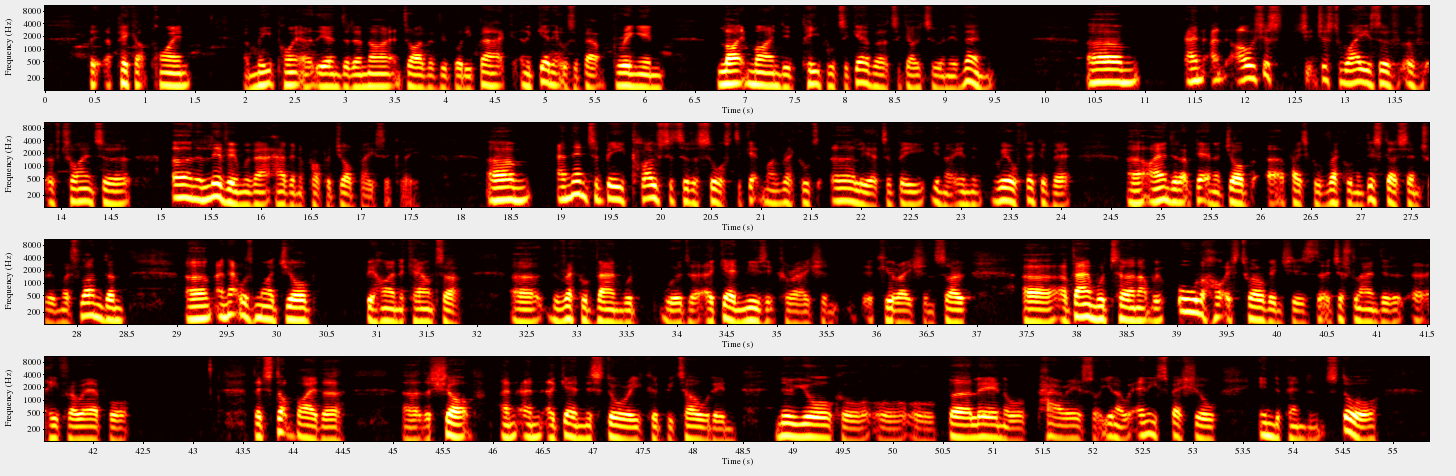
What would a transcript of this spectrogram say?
a pickup point, a meet point at the end of the night, and drive everybody back. And again, it was about bringing like-minded people together to go to an event um, and and I was just just ways of, of, of trying to earn a living without having a proper job, basically. Um, and then to be closer to the source, to get my records earlier, to be you know in the real thick of it. uh, I ended up getting a job at a place called Record and Disco Centre in West London, um, and that was my job behind the counter. Uh, the record van would would uh, again music curation curation. So uh, a van would turn up with all the hottest 12 inches that had just landed at, at Heathrow Airport. They'd stop by the uh, the shop, and and again, this story could be told in New York or, or or Berlin or Paris or you know any special independent store.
